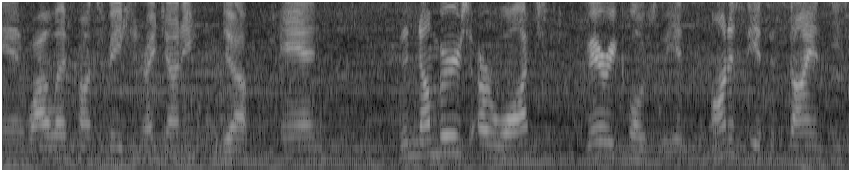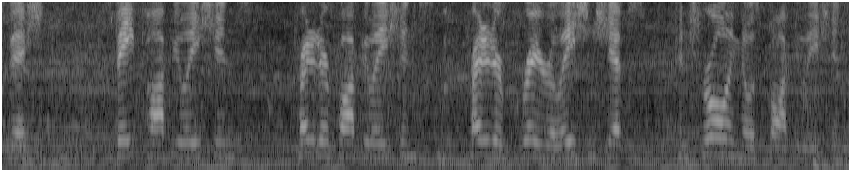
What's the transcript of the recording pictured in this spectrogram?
and Wildlife Conservation, right, Johnny? Yeah. and the numbers are watched very closely. It's honestly it's a science these fish. Bait populations, predator populations, predator prey relationships, controlling those populations.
